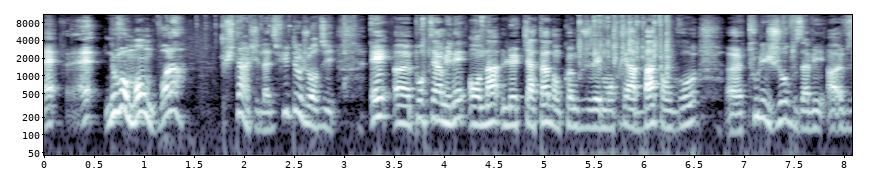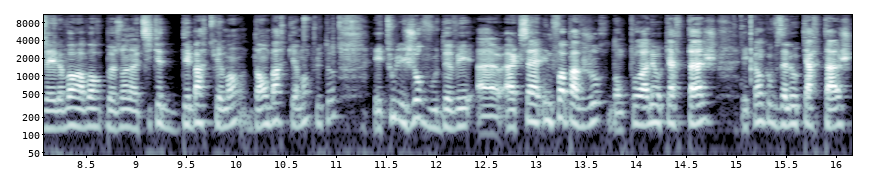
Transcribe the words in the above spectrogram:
eh, eh, nouveau monde, voilà Putain, j'ai de la difficulté aujourd'hui. Et euh, pour terminer, on a le kata. Donc, comme je vous ai montré à battre, en gros, euh, tous les jours, vous, avez, euh, vous allez devoir avoir besoin d'un ticket d'embarquement plutôt. Et tous les jours, vous devez accéder une fois par jour. Donc, pour aller au cartage. Et quand vous allez au cartage,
